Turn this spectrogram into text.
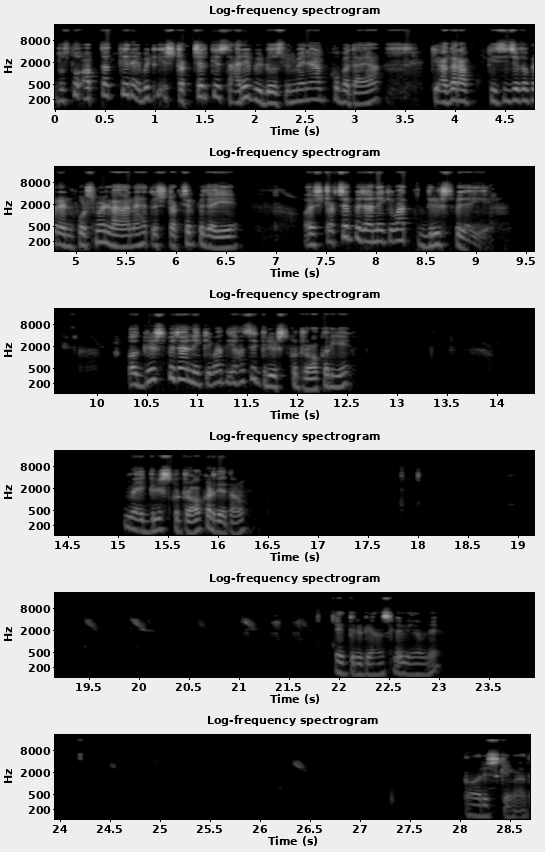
दोस्तों, अब तक के रैबिट के स्ट्रक्चर के सारे वीडियोस में मैंने आपको बताया कि अगर आप किसी जगह पर एनफोर्समेंट लगाना है तो स्ट्रक्चर पे जाइए और स्ट्रक्चर पे जाने के बाद ग्रिड्स पे जाइए। और ग्रिड्स पे जाने के बाद यहाँ से ग्रिड्स को ड्रॉ करिए। मैं ग्रिड्स को ड्रॉ कर देता हूँ। एक ग्रिड यहाँ से ले लिया हमने। और इसके बाद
